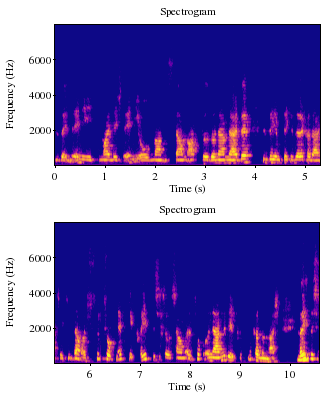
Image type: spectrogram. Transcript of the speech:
düzeyinde en iyi ihtimalle işte en iyi olunan İslam'ın arttığı dönemlerde %28'lere kadar çekildi ama şu çok net ki kayıt dışı çalışanların çok önemli bir kısmı kadınlar. Kayıt dışı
